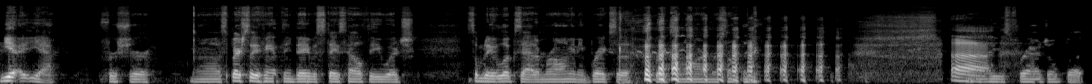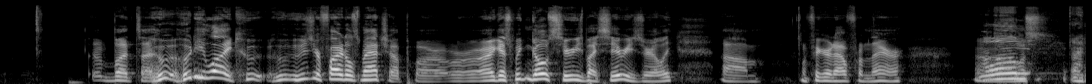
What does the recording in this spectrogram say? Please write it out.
yeah, yeah, for sure uh, especially if Anthony Davis stays healthy, which somebody looks at him wrong and he breaks a breaks an arm or something. Uh, he's fragile, but but uh, who who do you like? Who, who who's your finals matchup? Or, or, I guess we can go series by series, really, um, and figure it out from there. Uh, um, I,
